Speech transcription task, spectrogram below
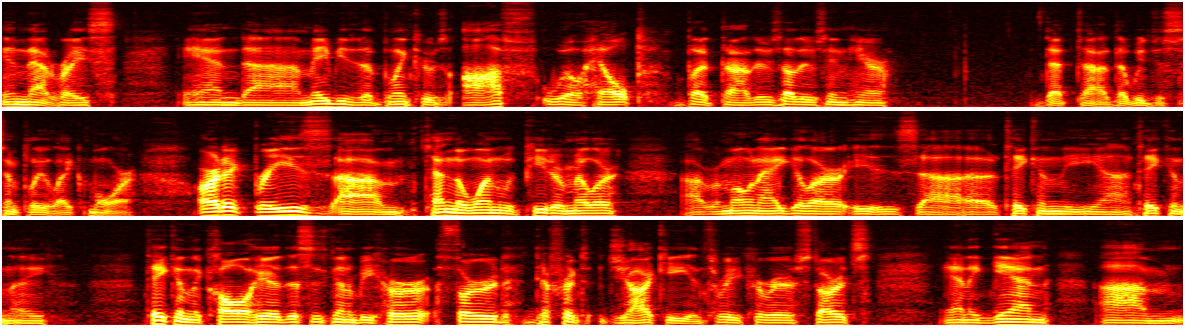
in that race and uh, maybe the blinkers off will help but uh, there's others in here that uh, that we just simply like more. Arctic Breeze, um, ten to one with Peter Miller. Uh, Ramon Aguilar is uh, taking the uh, taking the taking the call here. This is going to be her third different jockey in three career starts, and again, um,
